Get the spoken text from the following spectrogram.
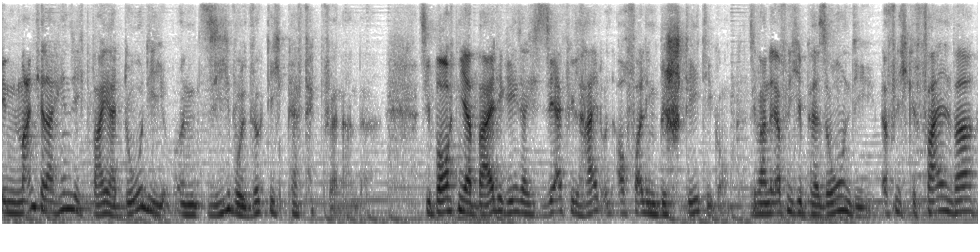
In mancherlei Hinsicht war ja Dodi und sie wohl wirklich perfekt füreinander. Sie brauchten ja beide gegenseitig sehr viel Halt und auch vor allem Bestätigung. Sie war eine öffentliche Person, die öffentlich gefallen war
